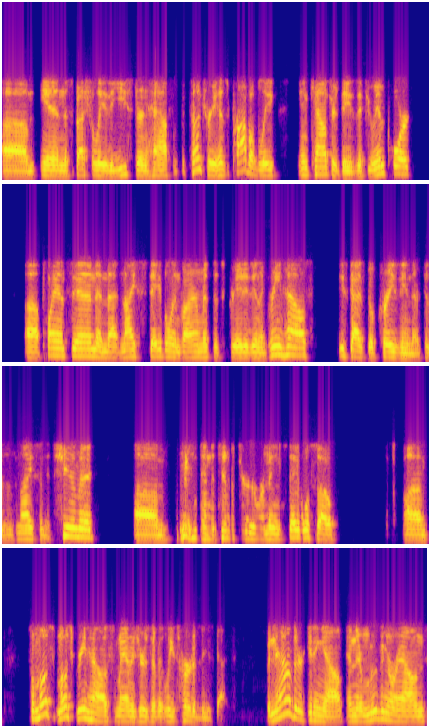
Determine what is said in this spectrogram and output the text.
um, in especially the eastern half of the country has probably encountered these. If you import uh, plants in and that nice stable environment that's created in a greenhouse, these guys go crazy in there because it's nice and it's humid um, and the temperature remains stable. So, um, so most most greenhouse managers have at least heard of these guys. But now they're getting out and they're moving around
